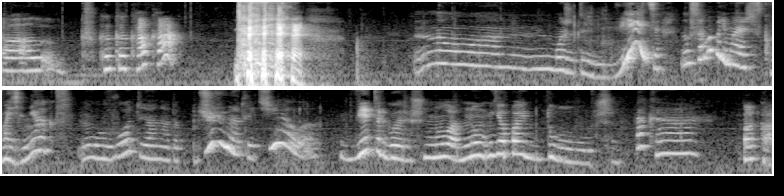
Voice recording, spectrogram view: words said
А, к- к- к- Как? Ну, может и ветер, ну сама понимаешь, сквозняк. Ну вот, и она так отлетела. Ветер, говоришь? Ну ладно, ну я пойду лучше. Пока. Пока.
